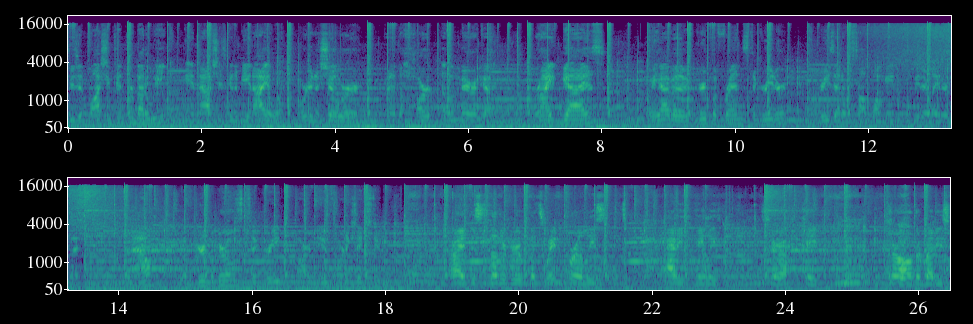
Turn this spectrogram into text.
She was in Washington for about a week, and now she's going to be in Iowa. We're going to show her kind of the heart of America. Right, guys? We have a group of friends to greet her. Bree's at a softball game, and we'll be there later. But for now, we have a group of girls to greet our new foreign exchange student. All right, this is the other group that's waiting for Elise. It's Addie, Haley, Sarah, Kate. These are all their buddies,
